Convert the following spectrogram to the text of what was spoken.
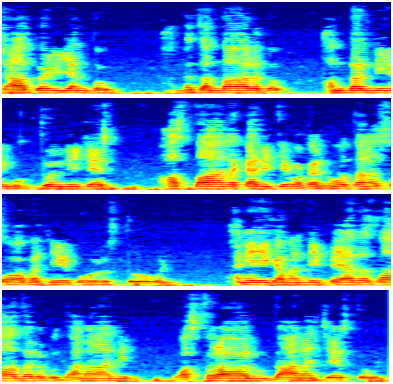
చాతుర్యంతో అందచందాలతో అందరినీ ముగ్ధుల్ని చేస్తూ ఆస్థాన కవికి ఒక నూతన శోభ చేకూరుస్తూ ఉంది అనేక మంది పేద సాధనకు ధనాన్ని వస్త్రాలు దానం చేస్తూ ఉంది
